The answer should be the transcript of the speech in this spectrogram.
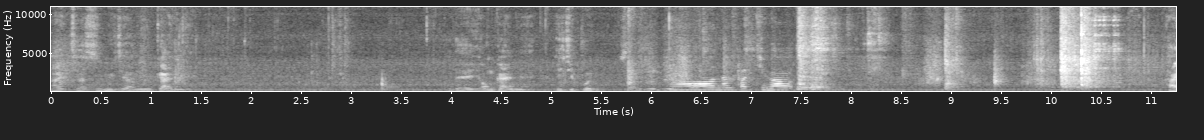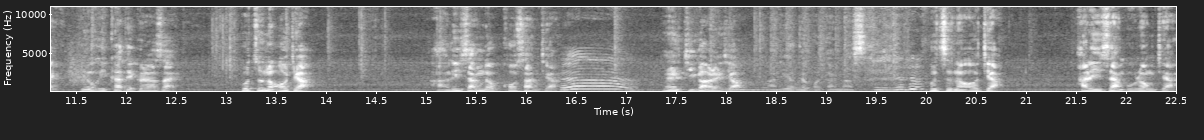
はい、じゃあ、すみちゃん2回目。で、4回目、1分30秒。あーなんか違うはい、匂い嗅いでください。普通のお茶。アリさんの高山茶。うんね、違うでしょ。ありがとうございます。普通のお茶。アリさんウーロン茶。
